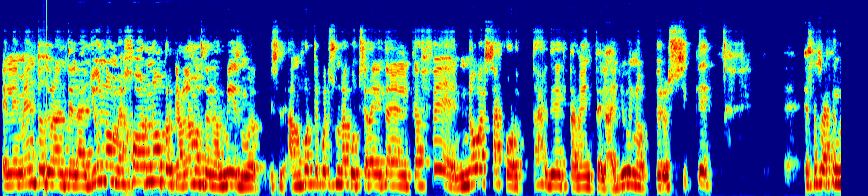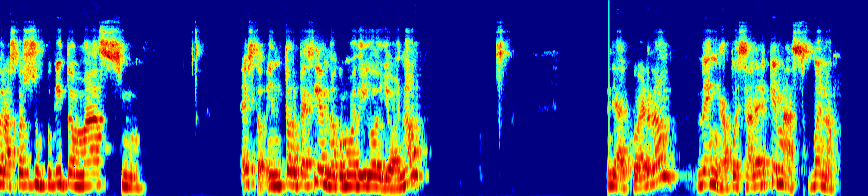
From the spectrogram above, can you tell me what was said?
elemento durante el ayuno, mejor no, porque hablamos de lo mismo. A lo mejor te pones una cucharadita en el café, no vas a cortar directamente el ayuno, pero sí que estás haciendo las cosas un poquito más, esto, entorpeciendo, como digo yo, ¿no? ¿De acuerdo? Venga, pues a ver qué más. Bueno,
